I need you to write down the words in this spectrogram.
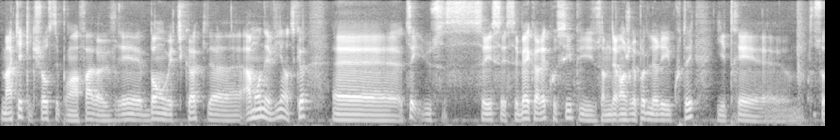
manquait quelque chose pour en faire un vrai bon Hitchcock. À mon avis, en tout cas, euh, c'est bien correct aussi, puis ça me dérangerait pas de le réécouter. Il est très, euh,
